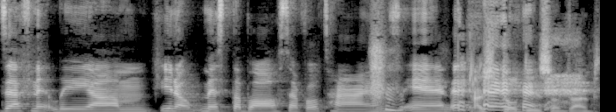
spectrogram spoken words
definitely, um, you know, missed the ball several times and I still do sometimes.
